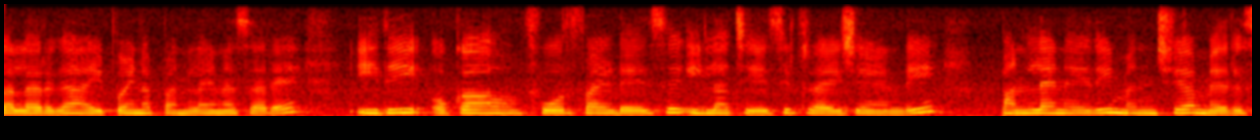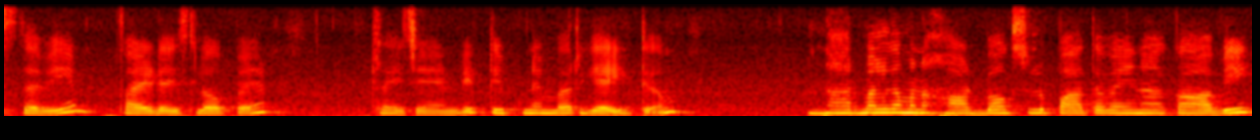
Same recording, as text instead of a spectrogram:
కలర్గా అయిపోయిన పనులైనా సరే ఇది ఒక ఫోర్ ఫైవ్ డేస్ ఇలా చేసి ట్రై చేయండి. పనులు అనేది మంచిగా మెరుస్తుంది ఫైవ్ డేస్ లోపే. ట్రై చేయండి. Tip number eight. నార్మల్గా మన హాట్ బాక్సులు పాతవైనాక అవి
